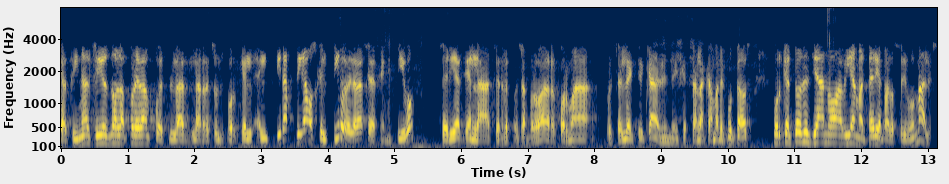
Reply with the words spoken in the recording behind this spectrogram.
que al final si ellos no la aprueban, pues la, la resulta, porque el, el, digamos que el tiro de gracia definitivo sería que en la se, pues, aprobara la reforma pues eléctrica, en el que está en la Cámara de Diputados, porque entonces ya no había materia para los tribunales.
